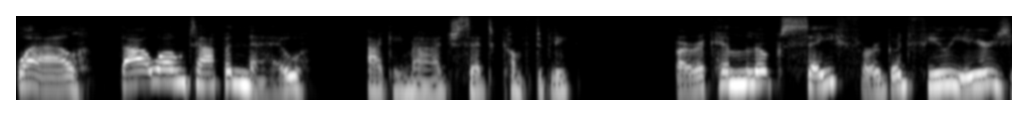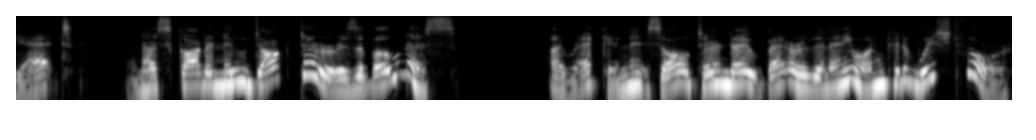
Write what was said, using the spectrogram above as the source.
Well, that won't happen now, Aggie Madge said comfortably. Burracombe looks safe for a good few years yet, and us got a new doctor as a bonus. I reckon it's all turned out better than anyone could have wished for.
